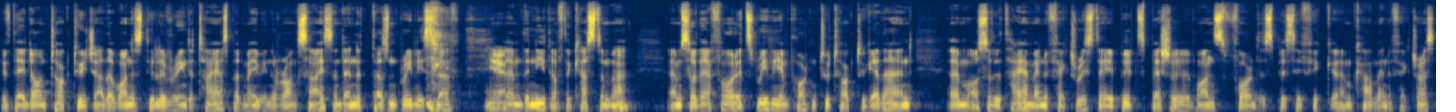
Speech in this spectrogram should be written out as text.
If they don't talk to each other, one is delivering the tires, but maybe in the wrong size, and then it doesn't really serve yeah. um, the need of the customer. Um, so therefore, it's really important to talk together. And um, also the tire manufacturers, they build special ones for the specific um, car manufacturers.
